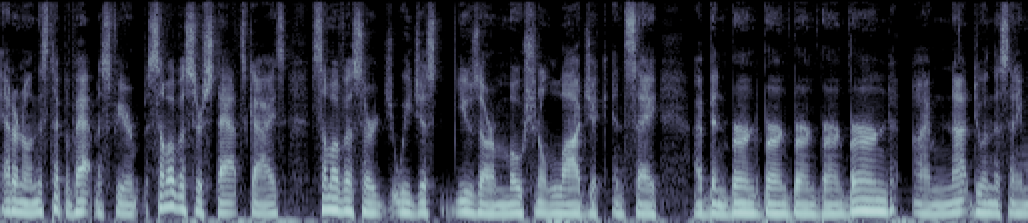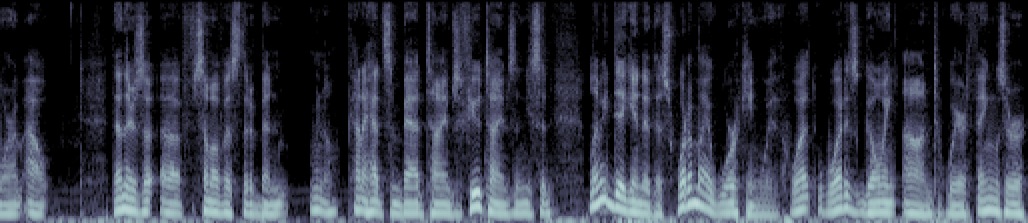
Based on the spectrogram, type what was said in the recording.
I don't know, in this type of atmosphere, some of us are stats guys. Some of us are, we just use our emotional logic and say, I've been burned, burned, burned, burned, burned. I'm not doing this anymore. I'm out. Then there's a, uh, some of us that have been, you know, kind of had some bad times a few times. And you said, let me dig into this. What am I working with? What, what is going on to where things are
